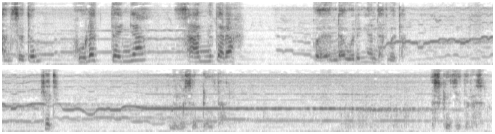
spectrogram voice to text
አንሰጥም። ሁለተኛ ሳንጠራህ ወደኛ እንዳትመጣ ሂድ ብለው ሰደውታል። እስከዚህ ድረስ ነው።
